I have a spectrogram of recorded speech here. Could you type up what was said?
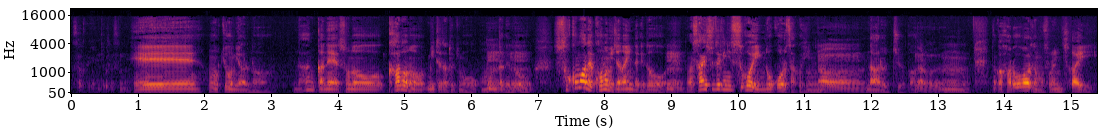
作品ってことですね。へえもう興味あるななんかねその角の見てた時も思ったけど、うんうんそこまで好みじゃないんだけど、うん。最終的にすごい残る作品になるっていうか。なるほどね。うん、なんかハローワールドもそれに近い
